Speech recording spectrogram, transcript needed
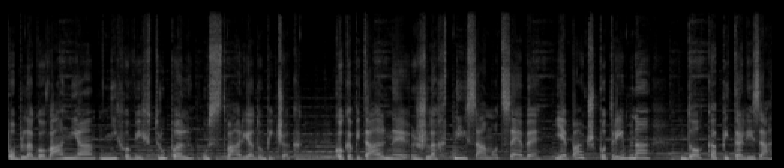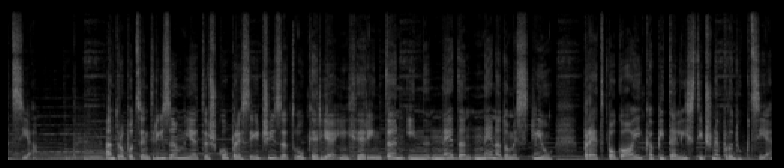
poblagovanja njihovih trupel ustvarja dobiček. Ko kapital ne žlahtni samo od sebe, je pač potrebna dokapitalizacija. Antropocentrizem je težko preseči zato, ker je inherenten in nenadomestljiv predpogoj kapitalistične produkcije.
